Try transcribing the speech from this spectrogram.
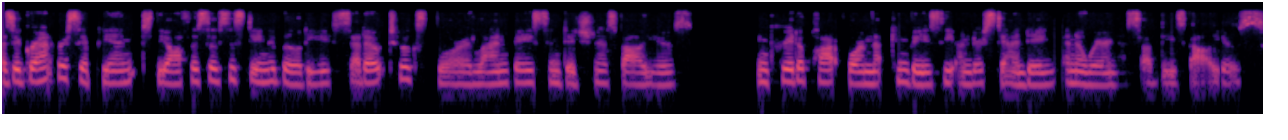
As a grant recipient, the Office of Sustainability set out to explore land-based Indigenous values and create a platform that conveys the understanding and awareness of these values.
